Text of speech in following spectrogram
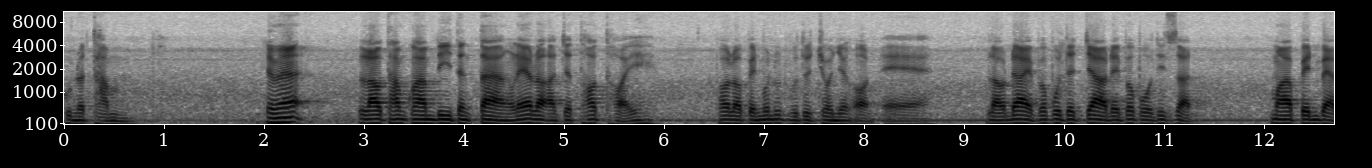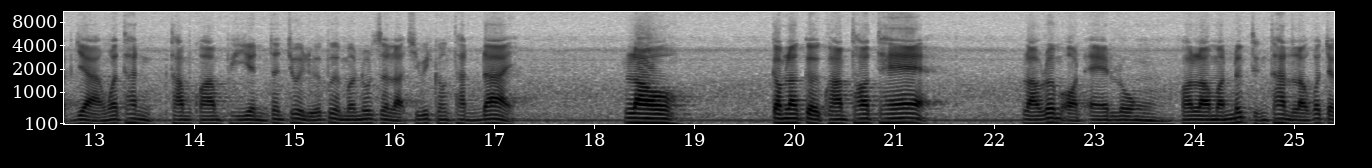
คุณธรรมใช่ไหมเราทำความดีต่าง ๆ แล้วเราอาจจะท้อถอย เพราะเราเป็นมนุษย์ปุถุชนอย่างอ่อนแอ เราได้พระพุทธเจ้าได้พระโพธิสัตว์ มาเป็นแบบอย่างว่าท่านทำความเพียรท่านช่วยเหลือเพื่อนมนุษย์สละชีวิตของท่านได้ เรากำลังเกิดความท้อแท้ เราเริ่มอ่อนแอลง พอเรามานึกถึงท่านเราก็จะ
